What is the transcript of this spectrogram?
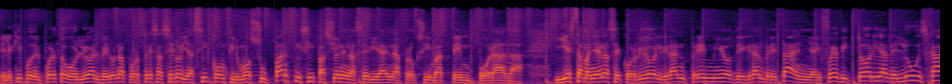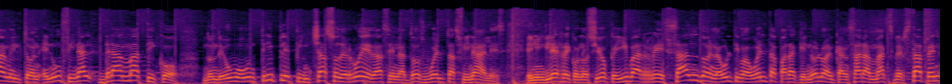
el equipo del Puerto goleó al Verona por 3 a 0 y así confirmó su participación en la Serie A en la próxima temporada. Y esta mañana se corrió el Gran Premio de Gran Bretaña y fue victoria de Lewis Hamilton en un final dramático, donde hubo un triple pinchazo de ruedas en las dos vueltas finales. El inglés reconoció que iba rezando en la última vuelta para que no lo alcanzara Max Verstappen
